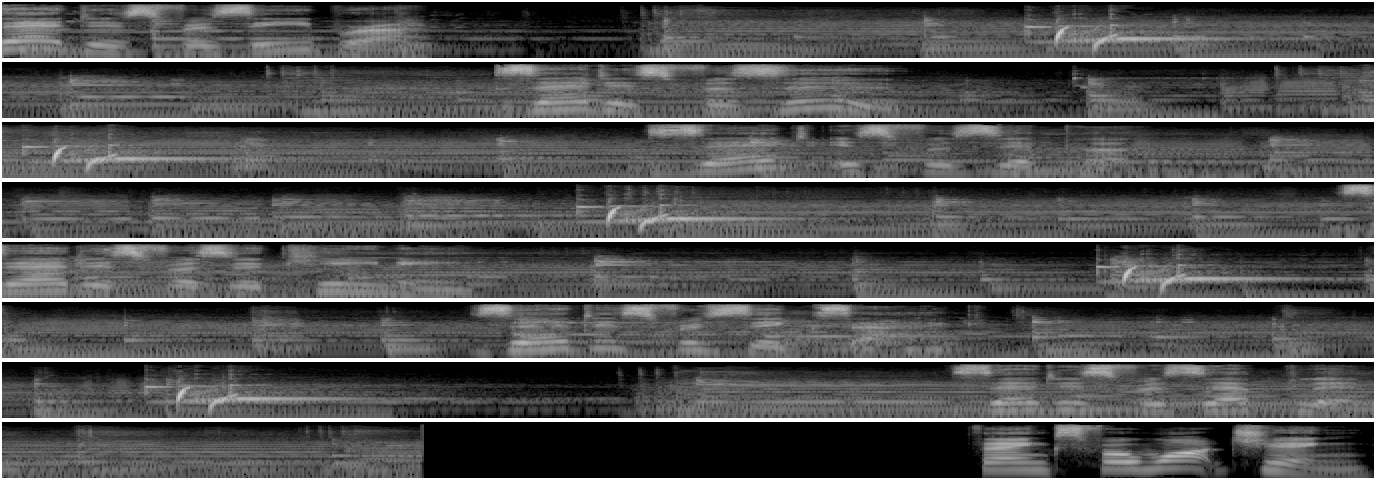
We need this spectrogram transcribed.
Z is for zebra. Z is for zoo. Z is for zipper. Z is for zucchini. Z is for zigzag. Z is for zeppelin. Thanks for watching.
